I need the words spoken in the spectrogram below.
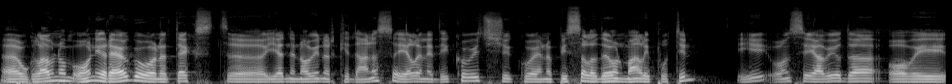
E, uglavnom, on je reagovao na tekst e, jedne novinarke Danasa, Jelene Diković, koja je napisala da je on mali Putin i on se javio da ovaj,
